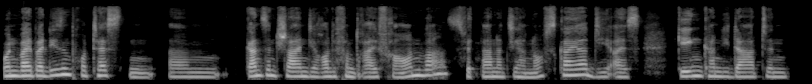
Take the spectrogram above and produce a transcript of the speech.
Und weil bei diesen Protesten ähm, ganz entscheidend die Rolle von drei Frauen war. Svetlana Tsihanowskaja, die als Gegenkandidatin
